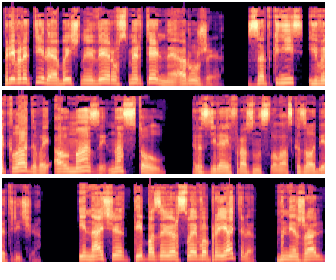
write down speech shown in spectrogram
Превратили обычную веру в смертельное оружие. Заткнись и выкладывай алмазы на стол. Разделяя фразу на слова, сказала Беатрича. «Иначе ты позовешь своего приятеля? Мне жаль,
